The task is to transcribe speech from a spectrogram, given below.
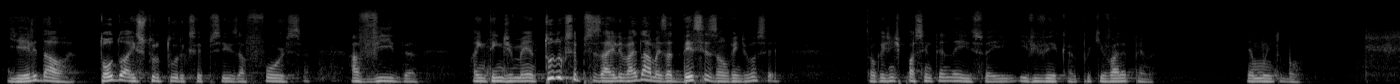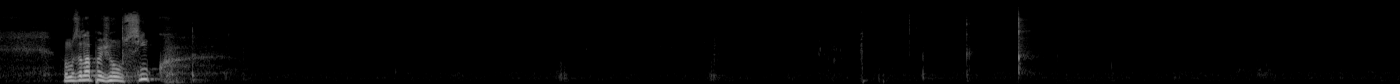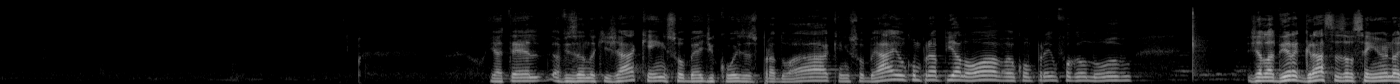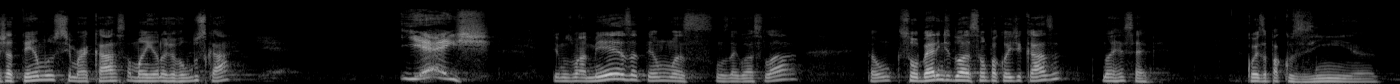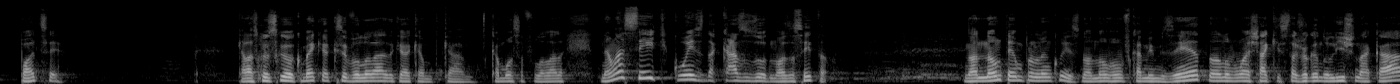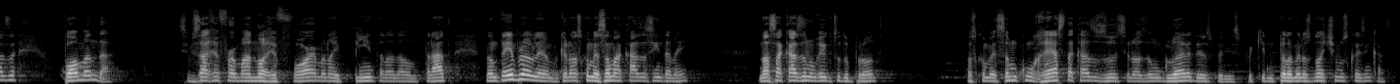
E ele dá ó, toda a estrutura que você precisa, a força, a vida, o entendimento, tudo que você precisar, ele vai dar, mas a decisão vem de você. Então que a gente possa entender isso aí e viver, cara, porque vale a pena. É muito bom. Vamos lá para João 5. E até avisando aqui já, quem souber de coisas para doar, quem souber, ah, eu comprei uma pia nova, eu comprei um fogão novo. Geladeira, graças ao Senhor, nós já temos. Se marcar, amanhã nós já vamos buscar. Yes! Temos uma mesa, temos umas, uns negócios lá. Então, souberem de doação para coisa de casa, nós recebe. Coisa para cozinha, pode ser. Aquelas coisas que. Como é que, é que você falou lá? Que a, que, a, que a moça falou lá? Né? Não aceite coisas da casa dos outros. Nós aceitamos. Nós não temos problema com isso. Nós não vamos ficar mimizentos, nós não vamos achar que está jogando lixo na casa. Pode mandar. Se precisar reformar, nós reforma, nós pinta, nós dá um trato. Não tem problema, porque nós começamos a casa assim também. Nossa casa não veio com tudo pronto. Nós começamos com o resto da casa dos outros e nós damos glória a Deus por isso, porque pelo menos nós tínhamos coisa em casa.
